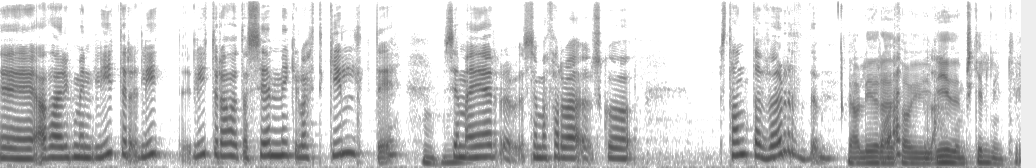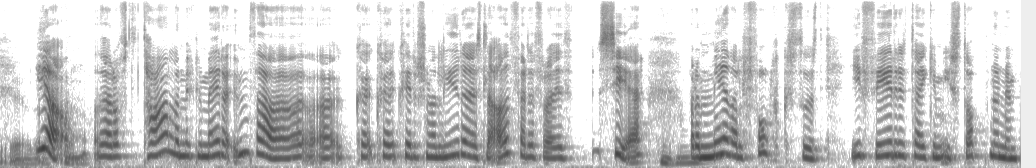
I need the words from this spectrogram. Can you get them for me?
Eh, að það er einhvern veginn lítur, lít, lítur á þetta sem mikilvægt gildi mhm. sem að, er, sem að þarf að sko, standa vörðum Já, líðræði þá í víðum skilningi. eða- Já, og það er ofta tala miklu meira um það að, hver, er svona líðræðislega aðferðafræðið sé Mhm. bara meðal fólks, þú veist, í fyrirtækjum, í stopnunum,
